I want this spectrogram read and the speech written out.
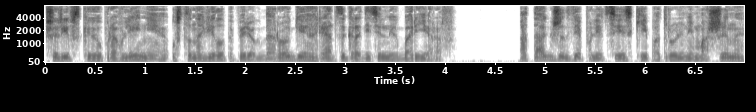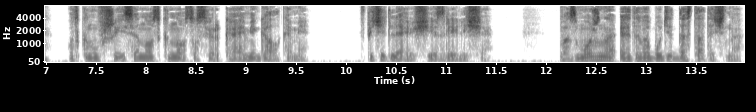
Шерифское управление установило поперек дороги ряд заградительных барьеров, а также две полицейские патрульные машины, уткнувшиеся нос к носу, сверкая мигалками. Впечатляющее зрелище. Возможно, этого будет достаточно,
